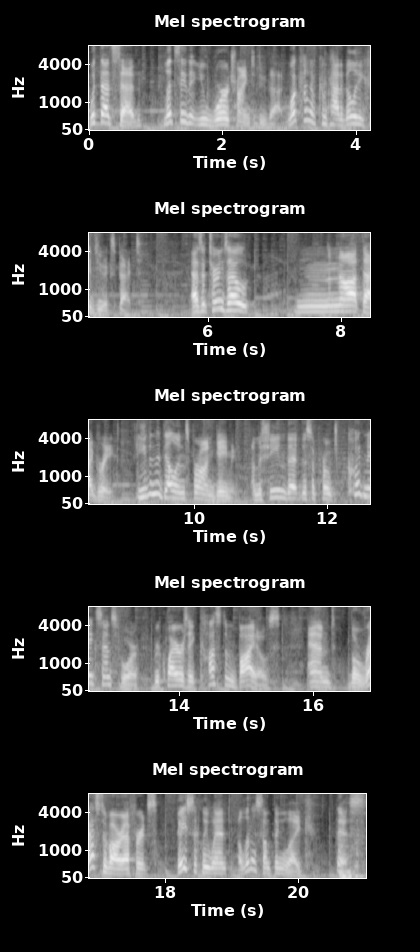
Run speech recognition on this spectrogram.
With that said, let's say that you were trying to do that. What kind of compatibility could you expect? As it turns out, not that great. Even the Dell Inspiron Gaming, a machine that this approach could make sense for, requires a custom BIOS and the rest of our efforts basically went a little something like this.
